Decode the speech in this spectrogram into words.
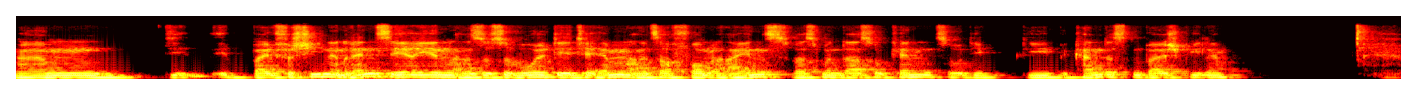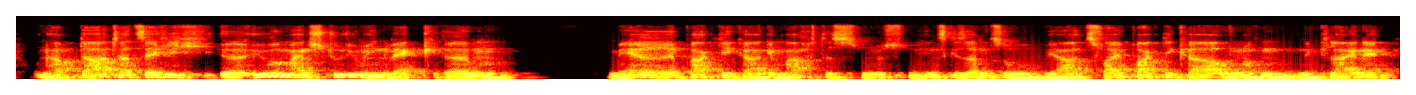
Ähm, die, bei verschiedenen Rennserien, also sowohl DTM als auch Formel 1, was man da so kennt, so die, die bekanntesten Beispiele. Und habe da tatsächlich äh, über mein Studium hinweg ähm, mehrere Praktika gemacht. Das müssten insgesamt so ja zwei Praktika und noch eine kleine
